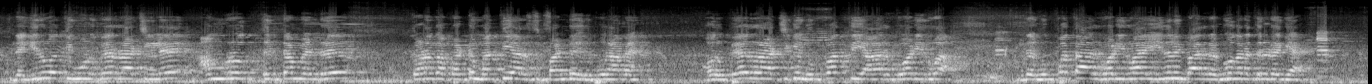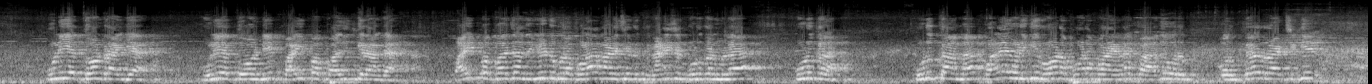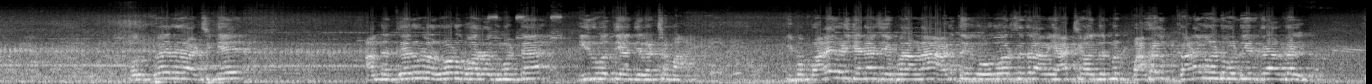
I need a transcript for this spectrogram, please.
இந்த இருபத்தி மூணு பேரூராட்சியிலே அம்ருத் திட்டம் என்று தொடங்கப்பட்டு மத்திய அரசு ஃபண்டு இது பூராமே. ஒரு பேரூராட்சிக்கு முப்பத்தி ஆறு கோடி ரூபாய் இந்த முப்பத்தாறு கோடி ரூபாய் இதுலையும் பாருங்க நூதன திருடுங்க. புளிய தோன்றாங்க. புளிய தோண்டி பைப்பை பதிக்கிறாங்க. பைப்பை பதிச்சு அந்த வீட்டுக்குள்ள குழா கனெக்ஷனுக்கு கனெக்ஷன் கொடுக்கணும்ல? கொடுக்கல. கொடுக்காம பழைய வழிக்கு ரோடை போட போறாங்க இப்போ அது ஒரு ஒரு பேரூராட்சிக்கு ஒரு பேரூராட்சிக்கு அந்த தெருவில் ரோடு போடுறதுக்கு மட்டும் இருபத்தி அஞ்சு லட்சமா. இப்போ பழைய வழிக்கு என்ன செய்ய போறாங்கன்னா அடுத்த ஒரு வருஷத்தில் அவங்க ஆட்சி வந்துடும் பகல் கனவு கண்டு கொண்டு இருக்கிறார்கள்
